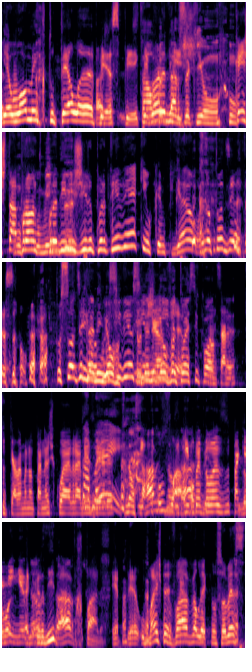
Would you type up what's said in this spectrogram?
E é o homem que tutela a PSP. Que Está agora diz, aqui um, um- quem está um pronto para de- dirigir o partido é aqui o campeão. Eu não estou a dizer atenção. Estou só a dizer que é uma ninguém, coincidência. ainda ninguém levantou essa Não hipótese. está, é? tutela, mas não está na esquadra a Está dizer. bem. Não sabes? Ouve Não lá. sabes. Equipa 12 para a Não. Não acredito, repara, é, é- o mais provável é que não soubesse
